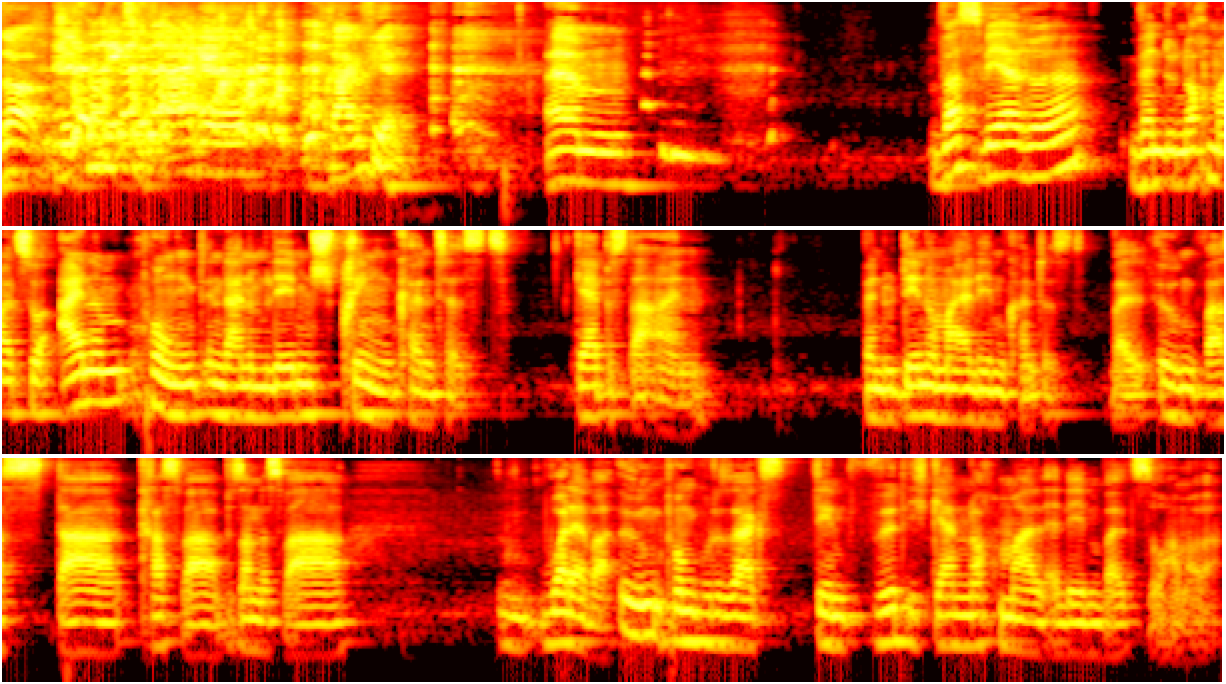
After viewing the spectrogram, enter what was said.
so, wir kommen zur Frage, Frage 4. Ähm, was wäre, wenn du nochmal zu einem Punkt in deinem Leben springen könntest? Gäbe es da einen? wenn du den nochmal erleben könntest, weil irgendwas da krass war, besonders war, whatever. Irgendein Punkt, wo du sagst, den würde ich gern nochmal erleben, weil es so hammer war.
